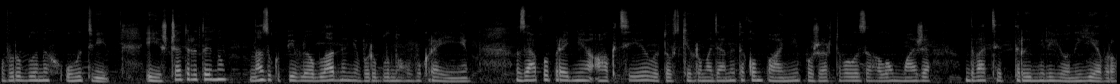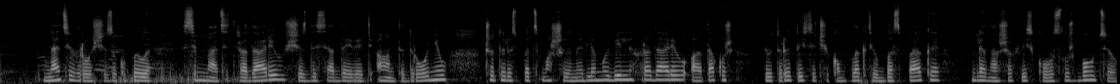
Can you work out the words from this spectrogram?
вироблених у Литві. І ще третину на закупівлю обладнання, виробленого в Україні. За попередні акції литовські громадяни та компанії пожертвували загалом майже 23 мільйони євро. На ці гроші закупили 17 радарів, 69 антидронів, 4 спецмашини для мобільних радарів, а також півтори тисячі комплектів безпеки для наших військовослужбовців.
